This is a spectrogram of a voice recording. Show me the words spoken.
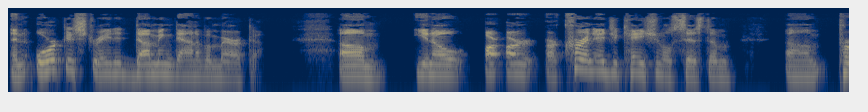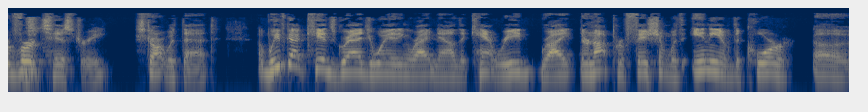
an orchestrated dumbing down of America. Um, you know, our, our, our current educational system um, perverts history. Start with that. We've got kids graduating right now that can't read, write. They're not proficient with any of the core. Uh,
